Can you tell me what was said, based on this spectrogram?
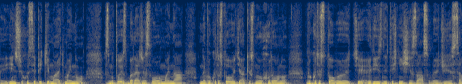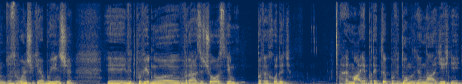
інших осіб, які мають майно, з метою збереження свого майна не використовують якісну охорону, використовують різні технічні засоби, GSM, дозвонщики або інші. І відповідно, в разі чогось їм переходить має прийти повідомлення на їхній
